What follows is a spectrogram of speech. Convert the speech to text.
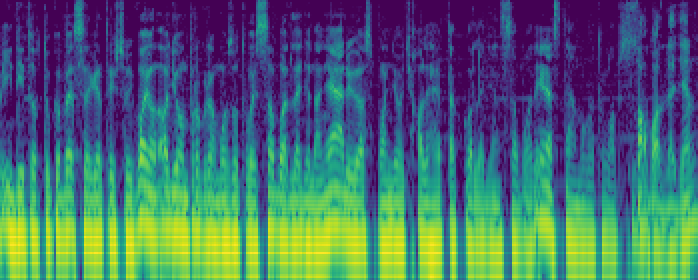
indítottuk a beszélgetést, hogy vajon agyonprogramozott vagy szabad legyen a nyár, ő azt mondja, hogy ha lehet, akkor legyen szabad. Én ezt támogatom abszolút. Szabad legyen.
